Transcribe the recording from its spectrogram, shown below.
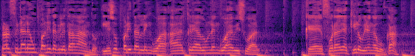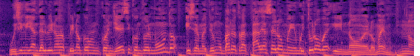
pero al final es un panita que le está dando. Y esos panitas han creado un lenguaje visual que fuera de aquí lo vienen a buscar. Wisin y Yandel vino, vino con, con Jesse, con todo el mundo, y se metió en un barrio a tratar de hacer lo mismo, y tú lo ves, y no es lo mismo. No.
